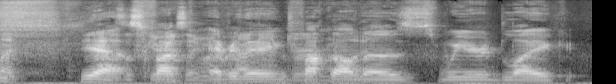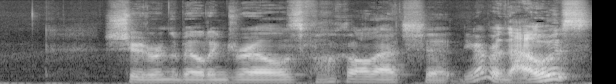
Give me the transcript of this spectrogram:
like, Yeah, the fuck thing I've ever had to everything. Fuck all life. those weird like shooter in the building drills. Fuck all that shit. You remember those?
